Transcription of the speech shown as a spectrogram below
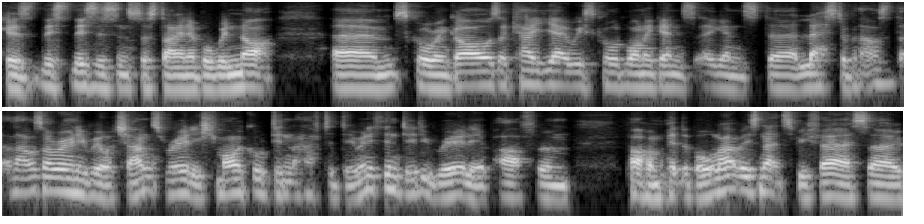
because this this isn't sustainable. We're not um, scoring goals. Okay, yeah, we scored one against against uh, Leicester, but that was that was our only real chance. Really, Schmeichel didn't have to do anything, did he? Really, apart from apart from pick the ball out of his net. To be fair, so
